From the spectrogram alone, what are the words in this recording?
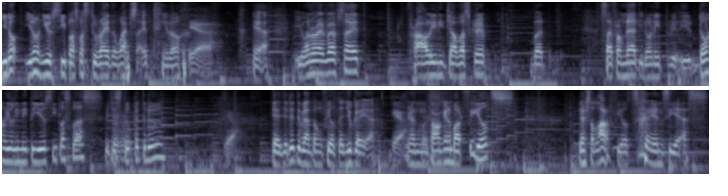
you don't you don't use C++ to write a website, you know. Yeah. Yeah, you want to write a website, probably need JavaScript, but aside from that, you don't need you don't really need to use C++, which is stupid to do. Yeah. Ya, jadi tergantung fieldnya juga ya. Yeah, And talking about fields, there's a lot of fields in CS.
